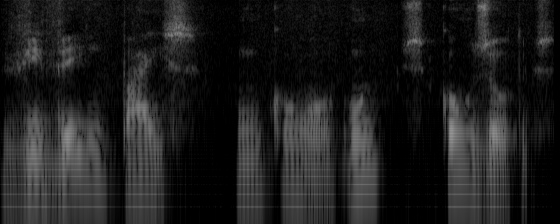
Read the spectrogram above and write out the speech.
vivei em paz um com, uns com os outros.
